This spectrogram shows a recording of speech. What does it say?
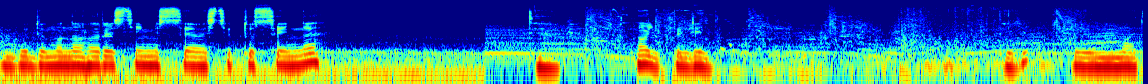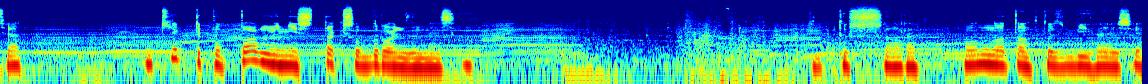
Будемо на гористій місцевості тусень, да? Так. Ой, блін. Твою мать, а? От як ти попав мені ж так, що бронь занесла? Душара. Воно там хтось бігає ще.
